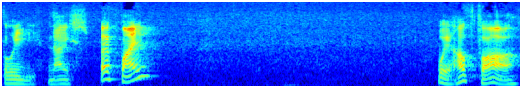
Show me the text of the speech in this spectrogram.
3. Nice. That's fine. Wait, how far?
